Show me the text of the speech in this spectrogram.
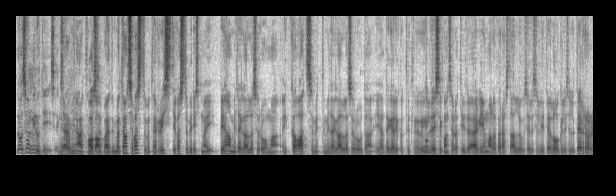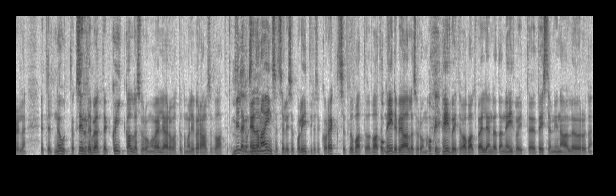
no see on minu tees, eks. jaa, aga mina ütlen aga... ma ütlen otse vastu, ma ütlen risti vastupidist, ma ei pea midagi alla suruma, ei kavatse mitte midagi alla suruda ja tegelikult ütlen ka kõigile okay. teistele konservatiividele, ärge jumala pärast alluge sellisele ideoloogilisele terrorile, et teilt nõutakse, te peate kõik alla suruma, välja arvatud oma liberaalsed vaated. Need seda... on ainsad sellised poliitiliselt korrektsed lubatavad vaated okay., neid ei pea alla suruma okay., neid võite vabalt väljendada, neid võite teistel nina alla hõõruda,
